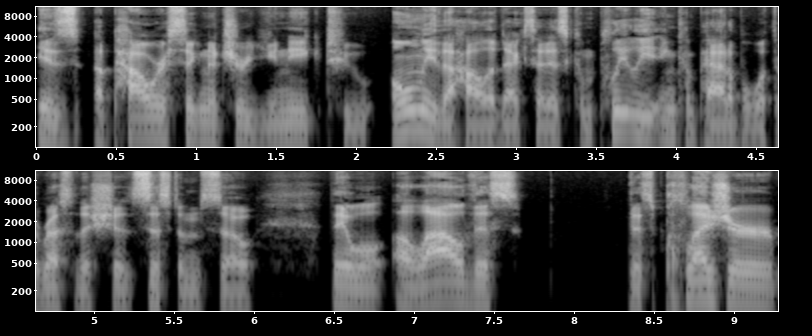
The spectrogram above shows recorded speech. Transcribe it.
is a power signature unique to only the holodecks that is completely incompatible with the rest of the sh- system. So they will allow this this pleasure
